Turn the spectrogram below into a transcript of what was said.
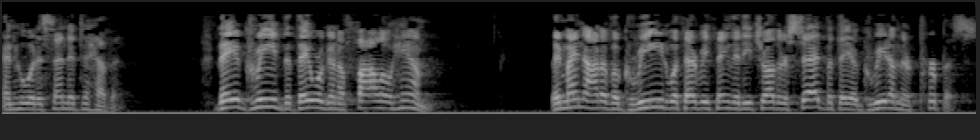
and who had ascended to heaven. They agreed that they were going to follow him. They might not have agreed with everything that each other said, but they agreed on their purpose.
